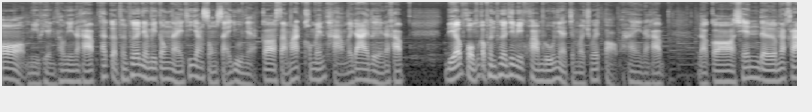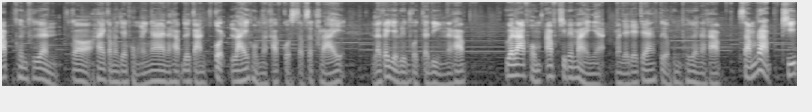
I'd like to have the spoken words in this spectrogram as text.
ก็มีเพียงเท่านี้นะครับ ถ้าเกิดเพื่อนๆยังมีตรงไหนที่ยังสงสัยอยู่เนี่ยก็สามารถคอมเมนต์ถามไว้ได้เลยนะครับ เดี๋ยวผมกับเพื่อนๆที่มีความรู้เนี่ยจะมาช่วยตอบให้นะครับ แล้วก็เช่นเดิมนะครับเพื่อนๆ ก็ให้กำลังใจผมง่ายๆนะครับโดยการกดไลค์ผมนะครับกด Subscribe แล้วก็อย่าลืมกดกระดิ่งนะครับเวลาผมอัพคลิปใหม่ๆเนี่ยมันจะได้แจ้งเตือนเพื่อนๆนะครับสำหรับคลิป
